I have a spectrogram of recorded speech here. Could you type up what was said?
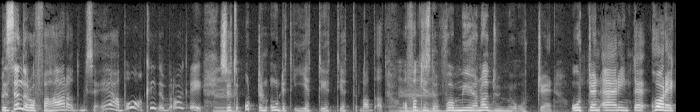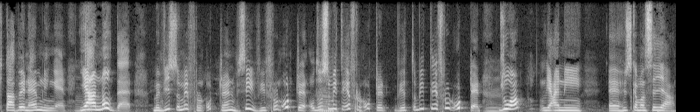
men sen när de får höra, de såhär ja bra, okej det är en bra grej. Så jag tror orten, ordet är jätte, jätte, jätteladdat. Och folk är såhär, vad menar du med orten? Orten är inte korrekta benämningen. Ja, no där. Men vi som är från orten, vi säger vi är från orten. Och de som inte är från orten vet de inte är från orten. Då, yani, eh, hur ska man säga?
